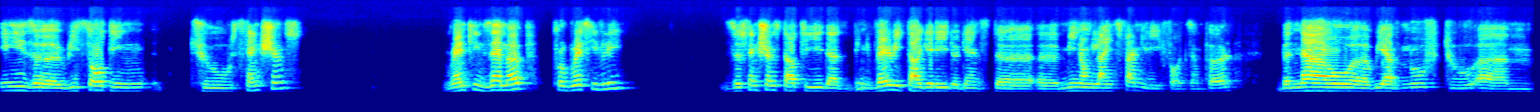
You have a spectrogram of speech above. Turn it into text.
is uh, resorting to sanctions ramping them up progressively. The sanctions started as being very targeted against uh, uh, Min Aung Hlaing's family, for example, but now uh, we have moved to um,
